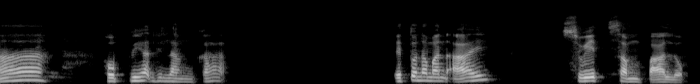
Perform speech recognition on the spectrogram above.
Ah, hopya di langka. Ito naman ay sweet sampalok.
